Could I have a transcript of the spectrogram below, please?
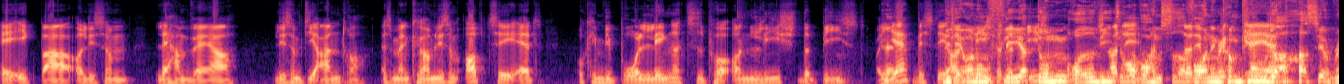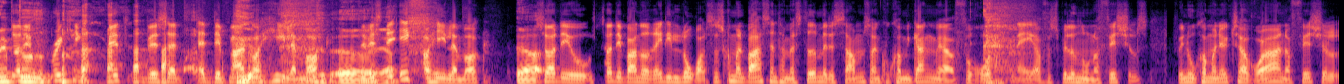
af ikke bare at ligesom lade ham være ligesom de andre. Altså man kører ham ligesom op til, at okay, vi bruger længere tid på at unleash the beast. Og ja, ja hvis det er Vi laver nogle flere beast, dumme røde videoer, det, hvor han sidder foran en computer ja, ja. og ser ripped ud. Så er det freaking fedt, hvis at, at det bare går helt amok. Uh, Men hvis ja. det ikke går helt amok, ja. så er det jo så er det bare noget rigtig lort. Så skulle man bare sende ham afsted med det samme, så han kunne komme i gang med at få rusten af og få spillet nogle officials. For nu kommer man jo ikke til at røre en official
